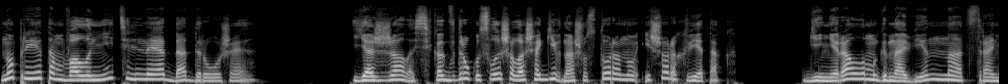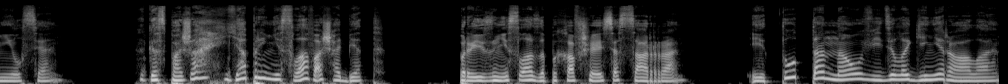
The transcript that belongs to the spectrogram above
но при этом волнительное до дрожи. Я сжалась, как вдруг услышала шаги в нашу сторону и шорох веток. Генерал мгновенно отстранился. «Госпожа, я принесла ваш обед», — произнесла запыхавшаяся Сарра. И тут она увидела генерала.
